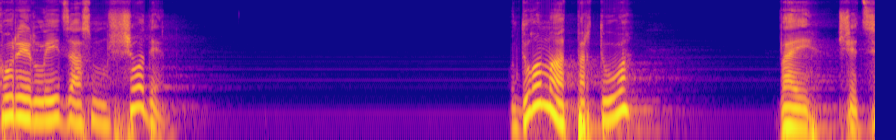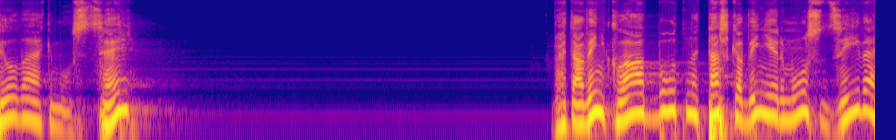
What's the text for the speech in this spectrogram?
kuri ir līdzās mums šodien. un domāt par to, vai šie cilvēki mūs ceļ, vai tā viņa klātbūtne, tas, ka viņi ir mūsu dzīvē,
